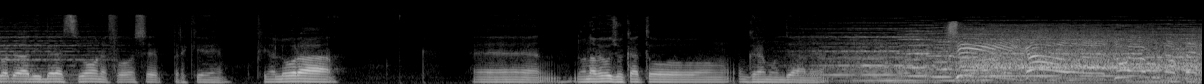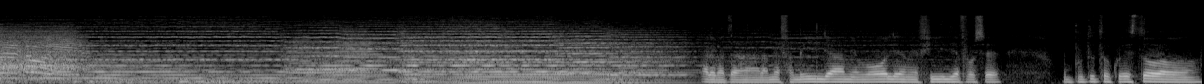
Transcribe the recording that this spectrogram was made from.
Gol della liberazione forse perché fino allora eh, non avevo giocato un gran mondiale. Sì, gol 2-1 per noi. È arrivata la mia famiglia, mia moglie, mia figlia, forse un po' tutto questo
